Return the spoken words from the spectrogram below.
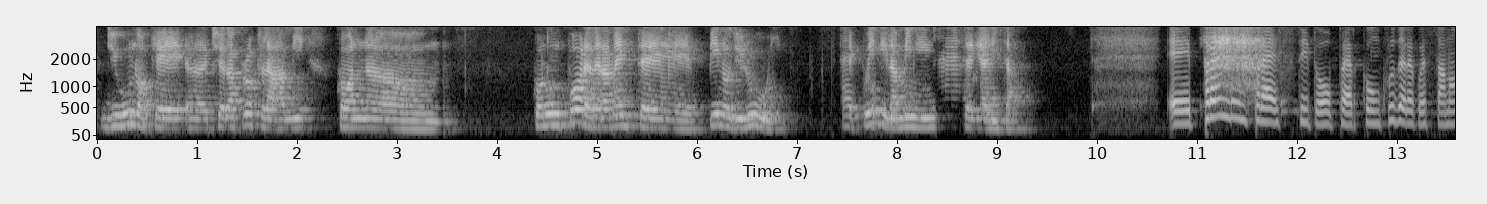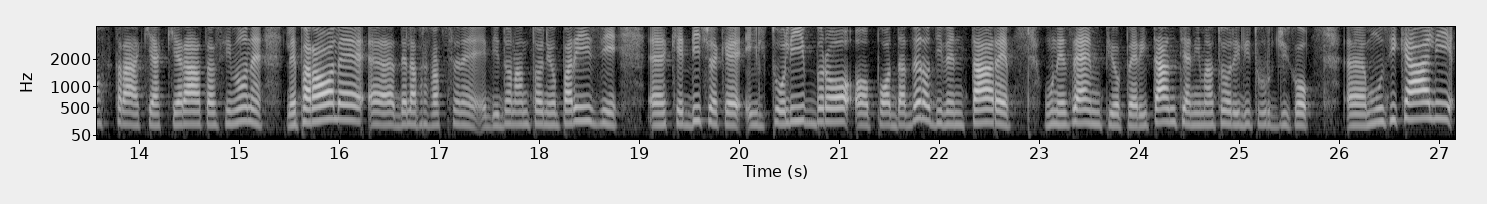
di uno che eh, ce la proclami con ehm, con un cuore veramente pieno di Lui ecco. e quindi la ministerialità. E prendo in prestito, per concludere questa nostra chiacchierata, Simone, le parole eh, della prefazione di Don Antonio Parisi eh, che dice che il tuo libro eh, può davvero diventare un esempio per i tanti animatori liturgico-musicali, eh,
